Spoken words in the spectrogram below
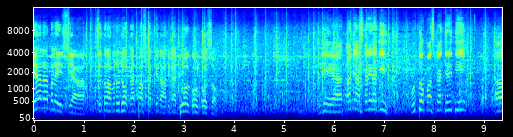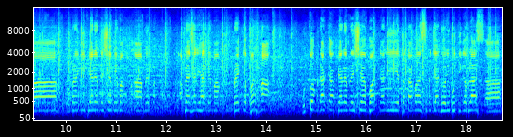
Piala Malaysia setelah menundukkan pasukan Kedah dengan dua gol kosong. Ini uh, tahniah sekali lagi untuk pasukan JDT uh, memenangi Piala Malaysia memang, uh, memang apa yang saya lihat memang mereka berhak untuk mendakap Piala Malaysia buat kali pertama semenjak 2013. Uh,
